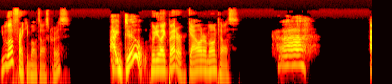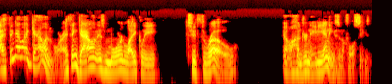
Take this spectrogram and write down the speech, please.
you love Frankie Montas, Chris. I do. Who do you like better, Gallen or Montas? Uh, I think I like Gallen more. I think Gallen is more likely to throw you know, 180 innings in a full season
